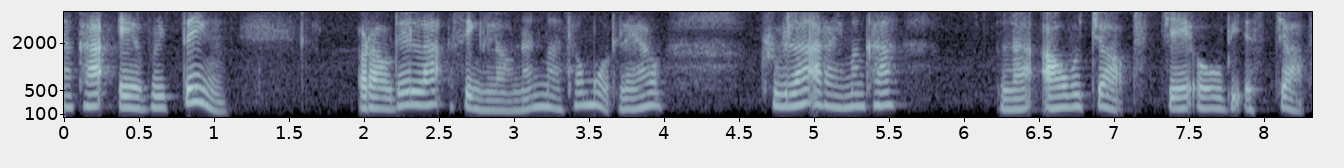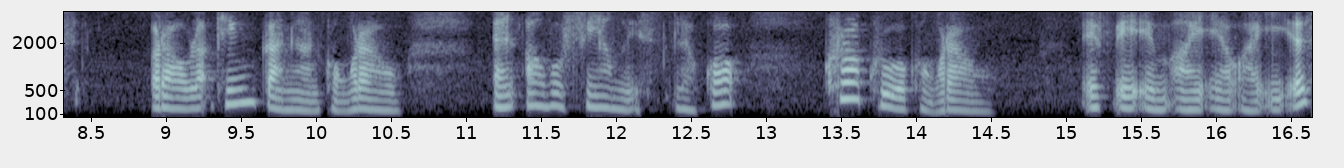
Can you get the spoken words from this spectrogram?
นะคะ everything เราได้ละสิ่งเหล่านั้นมาทั้งหมดแล้ว คือละอะไรมั้งคะละ our jobs J O B S jobs เราละทิ้งการงานของเรา and our families แล้วก็ครอบครัวของเรา F A M I L I E S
